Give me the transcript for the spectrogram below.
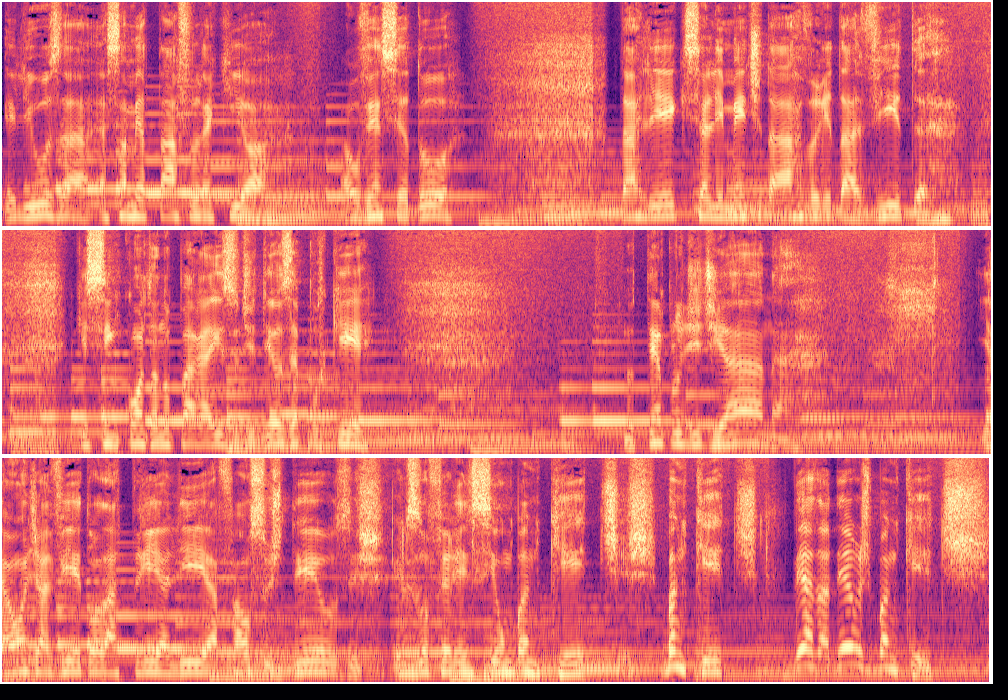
ele usa essa metáfora aqui, ó, ao vencedor, dar-lhe que se alimente da árvore da vida, que se encontra no paraíso de Deus, é porque no templo de Diana, e aonde havia idolatria ali a falsos deuses, eles ofereciam banquetes, banquetes, verdadeiros banquetes,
